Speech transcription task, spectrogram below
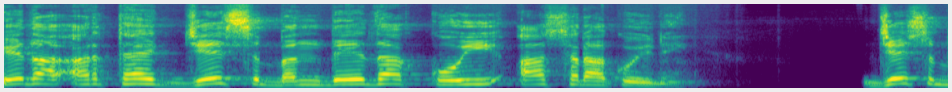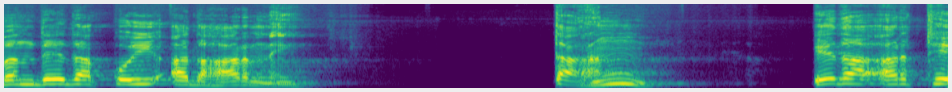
ਇਹਦਾ ਅਰਥ ਹੈ ਜਿਸ ਬੰਦੇ ਦਾ ਕੋਈ ਆਸਰਾ ਕੋਈ ਨਹੀਂ, ਜਿਸ ਬੰਦੇ ਦਾ ਕੋਈ ਆਧਾਰ ਨਹੀਂ। ਧਰੰਗ ਇਹਦਾ ਅਰਥ ਹੈ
